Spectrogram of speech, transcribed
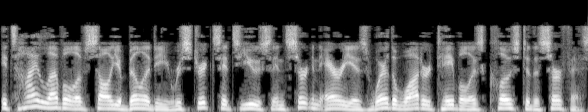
Its high level of solubility restricts its use in certain areas where the water table is close to the surface.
